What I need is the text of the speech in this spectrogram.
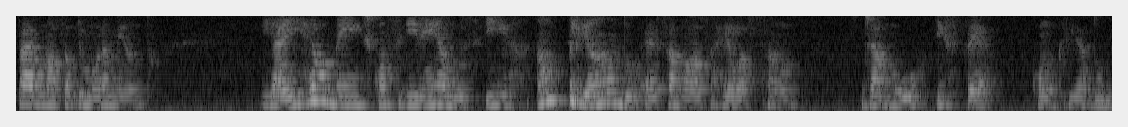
para o nosso aprimoramento. E aí realmente conseguiremos ir ampliando essa nossa relação de amor e fé com o Criador.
